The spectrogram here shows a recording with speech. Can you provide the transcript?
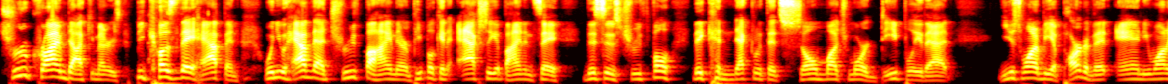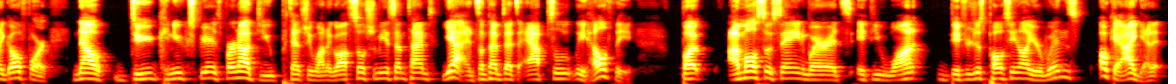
true crime documentaries, because they happen, when you have that truth behind there and people can actually get behind and say this is truthful, they connect with it so much more deeply that you just want to be a part of it and you want to go for it. Now, do you can you experience burnout? Do you potentially want to go off social media sometimes? Yeah, and sometimes that's absolutely healthy. But I'm also saying where it's if you want if you're just posting all your wins, okay, I get it.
